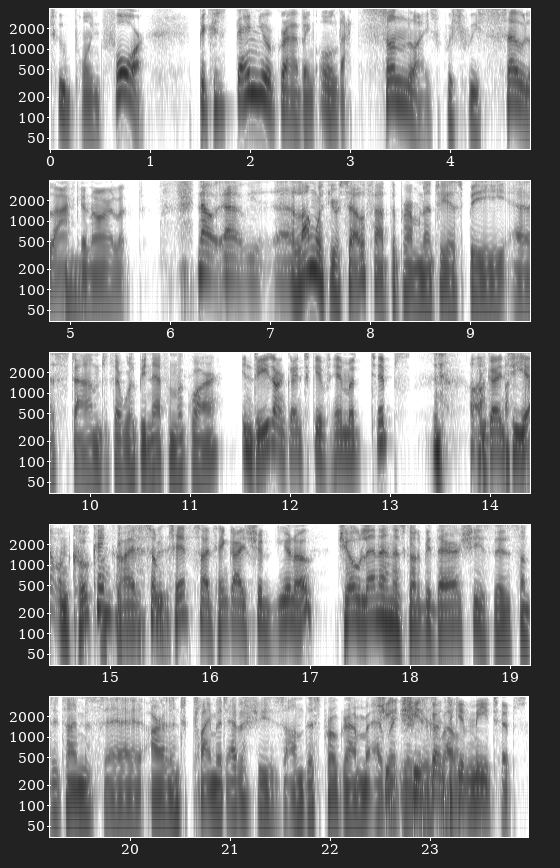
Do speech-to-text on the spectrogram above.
2.4, because then you're grabbing all that sunlight, which we so lack hmm. in Ireland. Now, uh, along with yourself at the permanent TSB uh, stand, there will be Neven Maguire. Indeed, I'm going to give him a tips. I'm going to, yeah, on cooking. I have some tips. I think I should, you know. Joe Lennon is going to be there. She's the Sunday Times uh, Ireland climate editor. She's on this program uh, She, she's going well. to give me tips.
